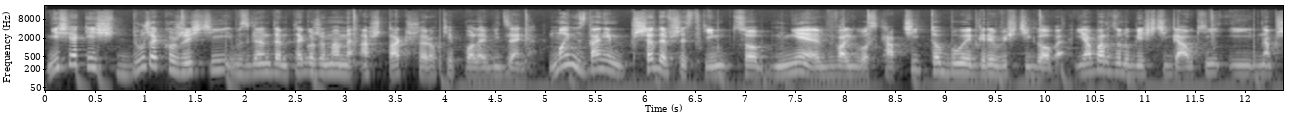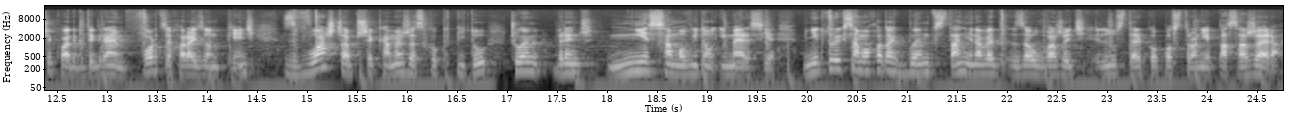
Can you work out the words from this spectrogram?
niesie jakieś duże korzyści względem tego, że mamy aż tak szerokie pole widzenia. Moim zdaniem przede wszystkim, co mnie wywaliło z kapci, to były gry wyścigowe. Ja bardzo lubię ścigałki i na przykład gdy grałem w Forza Horizon 5, zwłaszcza przy kamerze z kokpitu, czułem wręcz niesamowitą imersję. W niektórych samochodach byłem w stanie nawet zauważyć lusterko po stronie pasażera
